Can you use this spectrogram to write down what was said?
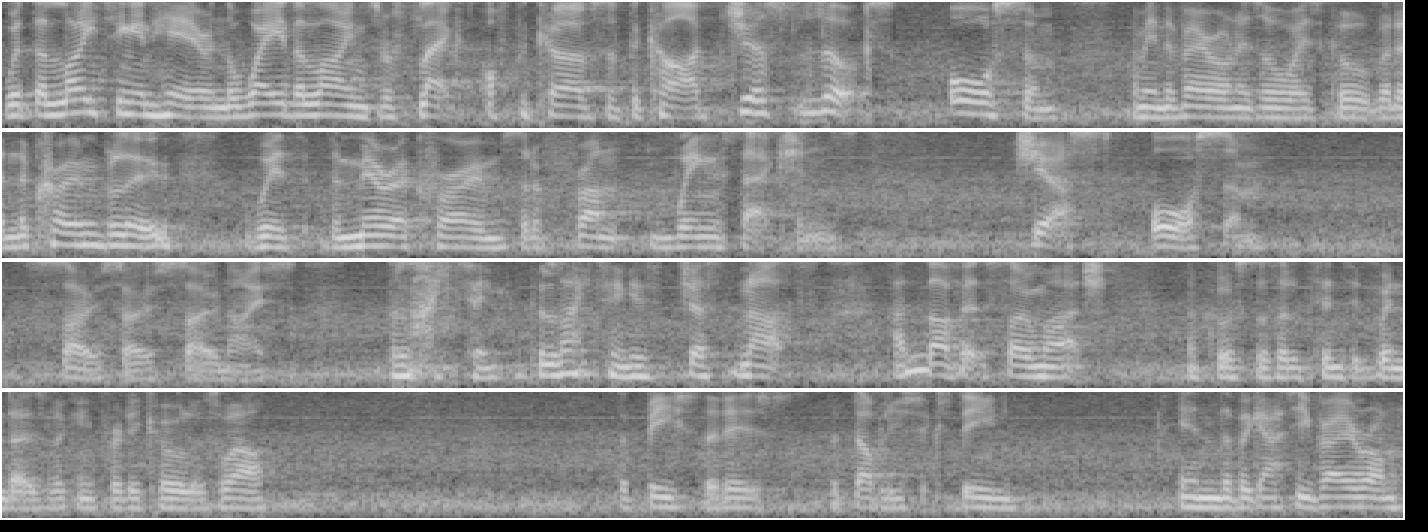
with the lighting in here and the way the lines reflect off the curves of the car, just looks awesome. I mean, the Veyron is always cool, but in the chrome blue with the mirror chrome sort of front and wing sections, just awesome. So, so, so nice the lighting. The lighting is just nuts. I love it so much. Of course, the sort of tinted windows looking pretty cool as well. The beast that is the W16 in the Bugatti Veyron.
